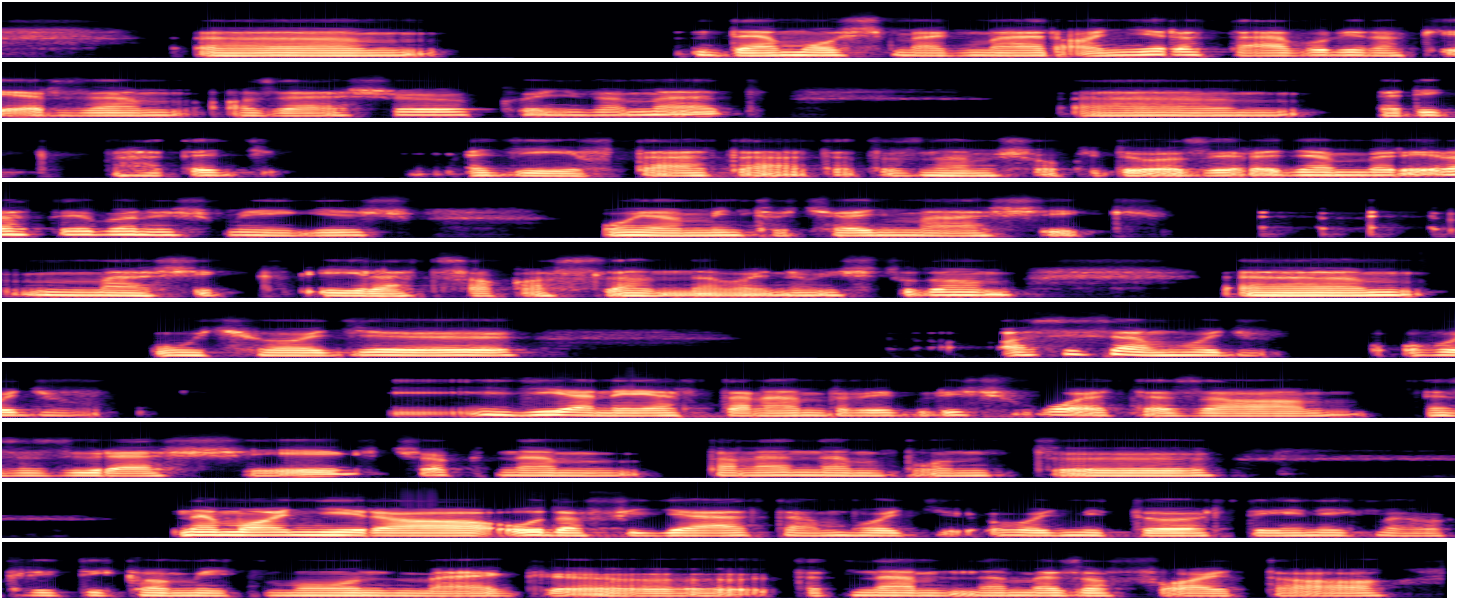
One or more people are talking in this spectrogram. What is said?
de most meg már annyira távolinak érzem az első könyvemet, pedig hát egy, egy év telt el, tehát ez nem sok idő azért egy ember életében, és mégis olyan, mintha egy másik, másik életszakasz lenne, vagy nem is tudom. Úgyhogy azt hiszem, hogy, hogy így ilyen értelemben végül is volt ez, a, ez az üresség, csak nem, talán nem pont nem annyira odafigyeltem, hogy, hogy mi történik, meg a kritika mit mond, meg tehát nem, nem ez a fajta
